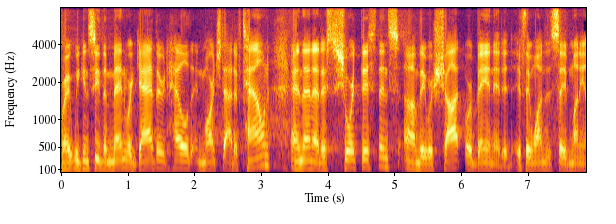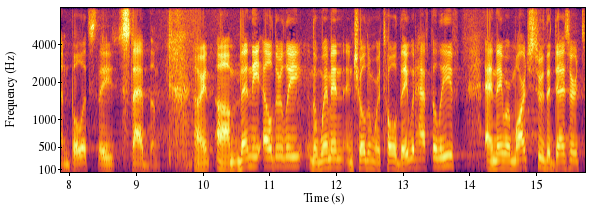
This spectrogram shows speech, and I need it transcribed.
right? We can see the men were gathered, held, and marched out of town, and then at a short distance, um, they were shot or bayoneted. If they wanted to save money on bullets, they stabbed them. All right. Um, then the elderly, the women and children were told they would have to leave, and they were marched through the desert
